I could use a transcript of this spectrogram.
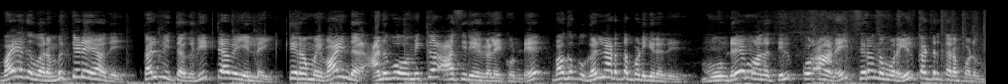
வயது வரம்பு கிடையாது. கல்வி தகுதி தேவையில்லை. திறமை வாய்ந்த அனுபவமிக்க ஆசிரியர்களை கொண்டே வகுப்புகள் நடத்தப்படுகிறது. மூன்றே மாதத்தில் குர்ஆனை சிறந்த முறையில் கற்றுத்தரப்படும்.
